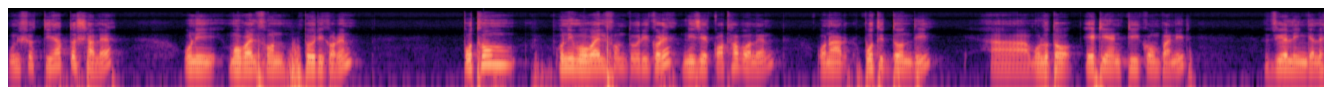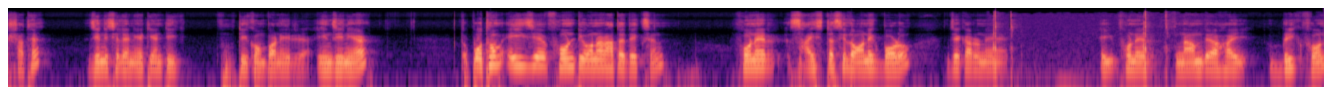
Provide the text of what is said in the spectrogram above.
উনিশশো তিয়াত্তর সালে উনি মোবাইল ফোন তৈরি করেন। প্রথম উনি মোবাইল ফোন তৈরি করে নিজে কথা বলেন ওনার প্রতিদ্বন্দ্বী মূলত এটিএন টি কোম্পানির জুয়েল ইঙ্গেলের সাথে, যিনি ছিলেন এটিএন টি টি কোম্পানির ইঞ্জিনিয়ার। তো প্রথম এই যে ফোনটি ওনার হাতে দেখছেন ফোনের সাইজটা ছিল অনেক বড়, যে কারণে এই ফোনের নাম দেওয়া হয় ব্রিক ফোন।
